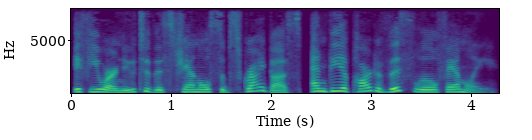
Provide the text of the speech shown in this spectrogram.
If you are new to this channel subscribe us and be a part of this little family.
